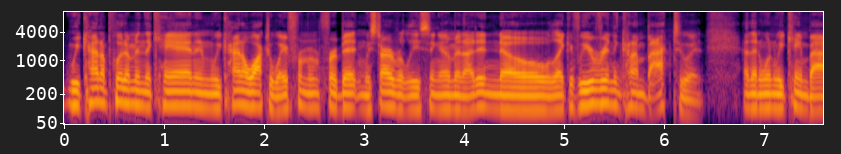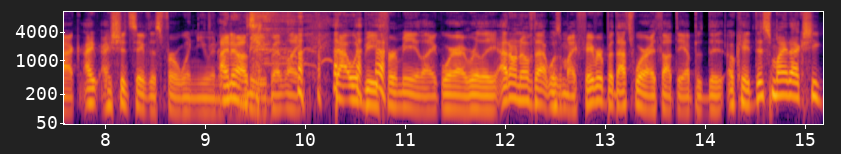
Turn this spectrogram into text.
we kind of put them in the can and we kind of walked away from them for a bit and we started releasing them and I didn't know like if we were going to come back to it. And then when we came back, I, I should save this for when you and I know. me, but like that would be for me like where I really I don't know if that was my favorite, but that's where I thought the episode. Okay, this might actually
